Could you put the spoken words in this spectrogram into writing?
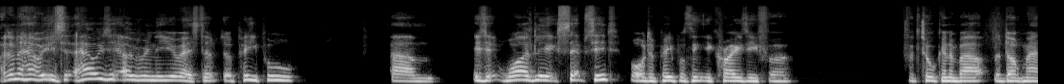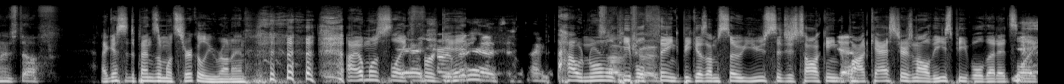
I don't know how it is. How is it over in the US? Do, do people, um, is it widely accepted, or do people think you're crazy for for talking about the dogman and stuff? I guess it depends on what circle you run in. I almost like Yeah, forget man. Yeah, it's the same. how normal So people true. think because I'm so used to just talking to podcasters and all these people that it's like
